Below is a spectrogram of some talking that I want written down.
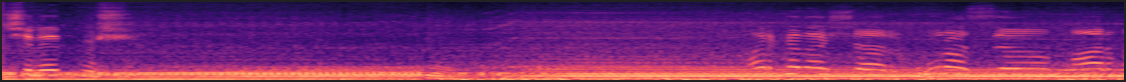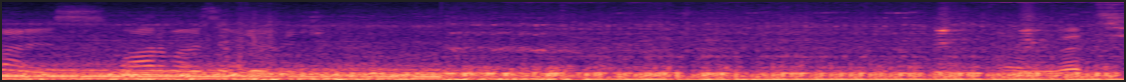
için etmiş. Arkadaşlar burası Marmaris. Marmaris'e girdik. Evet.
